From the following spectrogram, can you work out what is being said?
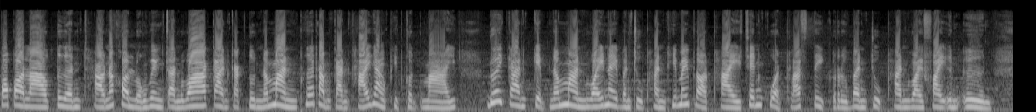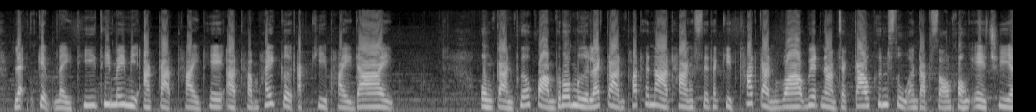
ปปลาวเตือนชาวนครหลวงเวียงจันทร์ว่าการกักตุนน้ำมันเพื่อทำการค้าอย่างผิดกฎหมาย ด้วยการเก็บน้ำมันไว้ในบรรจุภัณฑ์ที่ไม่ปลอดภัย เช่นขวดพลาสติก หรือบรรจุภัณฑ์ไวไฟอื่น ๆ และเก็บในที่ที่ไม่มีอากาศถ่ายเทอาจทำให้เกิดอักคีภัยได้ องค์การเพื่อความร่วมมือและการพัฒนาทางเศรษฐกิจคาดการว่าเวียดนามจะก้าวขึ้นสู่อันดับ 2 ของเอเชีย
